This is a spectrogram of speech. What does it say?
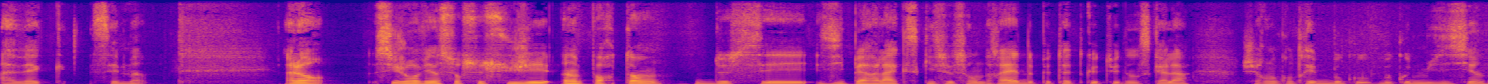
avec ses mains. Alors, si je reviens sur ce sujet important de ces hyperlaxes qui se sentent raides, peut-être que tu es dans ce cas-là. J'ai rencontré beaucoup, beaucoup de musiciens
